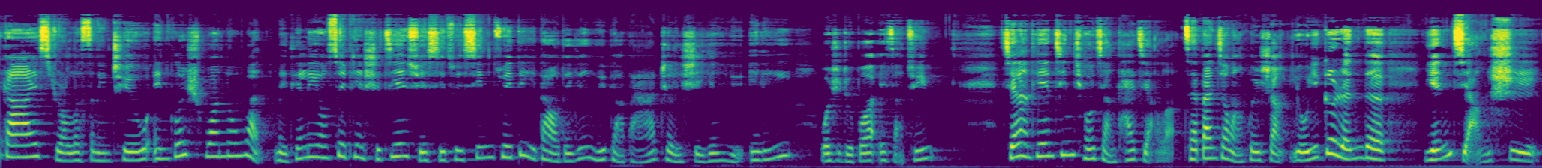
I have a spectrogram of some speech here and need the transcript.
guys, you're listening to English One On One。每天利用碎片时间学习最新最地道的英语表达。这里是英语一零一，我是主播 A 小军。前两天金球奖开奖了，在颁奖晚会上，有一个人的演讲是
